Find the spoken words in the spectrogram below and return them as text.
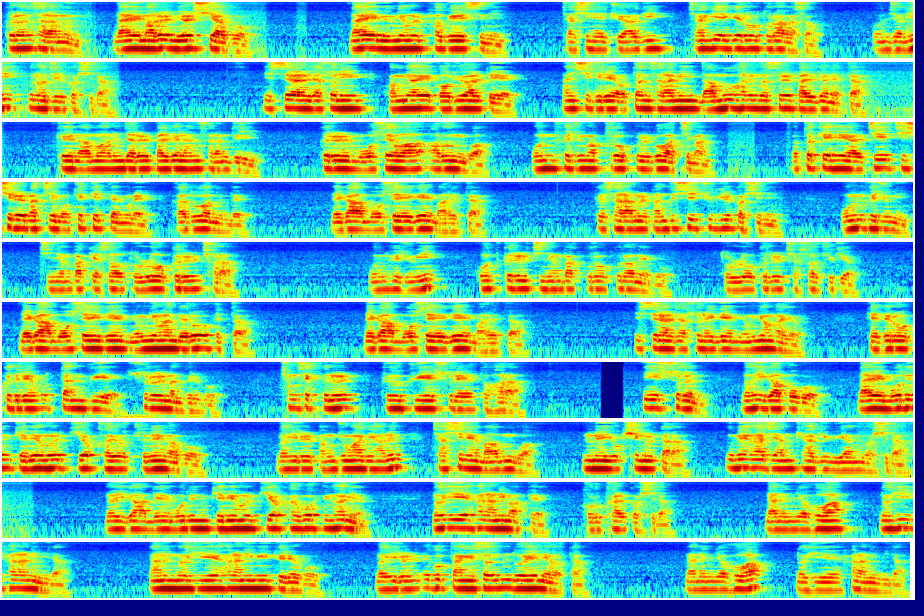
그런 사람은 나의 말을 멸시하고 나의 명령을 파괴했으니 자신의 죄악이 자기에게로 돌아가서 온전히 끊어질 것이다. 이스라엘 자손이 광야에 거류할 때에 안식일에 어떤 사람이 나무하는 것을 발견했다. 그 나무하는 자를 발견한 사람들이 그를 모세와 아론과 온 회중 앞으로 끌고 왔지만 어떻게 해야 할지 지시를 받지 못했기 때문에 가두었는데 내가 모세에게 말했다. 그 사람을 반드시 죽일 것이니 온 회중이 진영 밖에서 돌로 그를 쳐라. 온 회중이 곧 그를 진영 밖으로 끌어내고 돌로 그를 쳐서 죽여 내가 모세에게 명령한 대로 했다. 내가 모세에게 말했다. 이스라엘 자손에게 명령하여 대대로 그들의 옷단 귀에 술을 만들고 청색끈을 그 귀의 술에 더하라. 이 술은 너희가 보고 나의 모든 계명을 기억하여 준행하고 너희를 방종하게 하는 자신의 마음과 눈의 욕심을 따라 음행하지 않게 하기 위한 것이다. 너희가 내 모든 계명을 기억하고 행하면 너희의 하나님 앞에 거룩할 것이다. 나는 여호와 너희 하나님이다. 나는 너희의 하나님이 되려고 너희를 애굽 땅에서 인도해 내었다. 나는 여호와 너희의 하나님이다.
